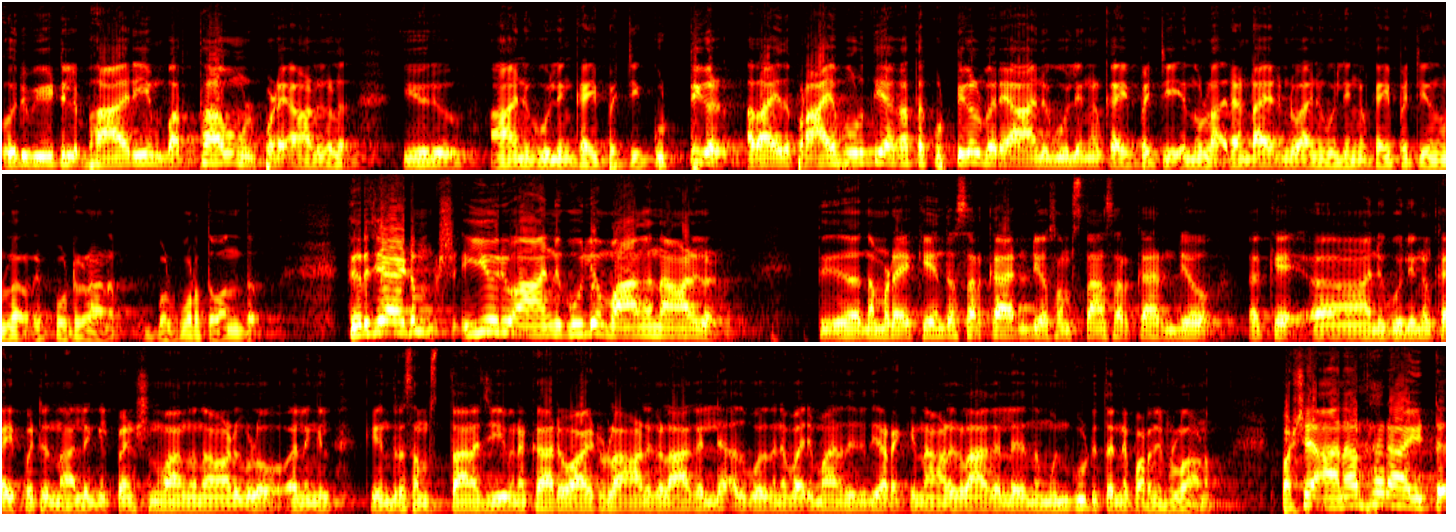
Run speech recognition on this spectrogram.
ഒരു വീട്ടിൽ ഭാര്യയും ഭർത്താവും ഉൾപ്പെടെ ആളുകൾ ഈ ഒരു ആനുകൂല്യം കൈപ്പറ്റി കുട്ടികൾ അതായത് പ്രായപൂർത്തിയാകാത്ത കുട്ടികൾ വരെ ആനുകൂല്യങ്ങൾ കൈപ്പറ്റി എന്നുള്ള രണ്ടായിരം രൂപ ആനുകൂല്യങ്ങൾ കൈപ്പറ്റി എന്നുള്ള റിപ്പോർട്ടുകളാണ് ഇപ്പോൾ പുറത്തു വന്നത്. തീർച്ചയായിട്ടും ഈ ഒരു ആനുകൂല്യം വാങ്ങുന്ന ആളുകൾ നമ്മുടെ കേന്ദ്ര സർക്കാരിന്റെയോ സംസ്ഥാന സർക്കാരിന്റെയോ ഒക്കെ ആനുകൂല്യങ്ങൾ കൈപ്പറ്റുന്ന അല്ലെങ്കിൽ പെൻഷൻ വാങ്ങുന്ന ആളുകളോ അല്ലെങ്കിൽ കേന്ദ്ര സംസ്ഥാന ജീവനക്കാരോ ആയിട്ടുള്ള ആളുകളാകല്ല അതുപോലെ തന്നെ വരുമാന നികുതി അടയ്ക്കുന്ന ആളുകളാകല്ല എന്ന് മുൻകൂട്ടി തന്നെ പറഞ്ഞിട്ടുള്ളതാണ്. പക്ഷേ അനർഹരായിട്ട്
